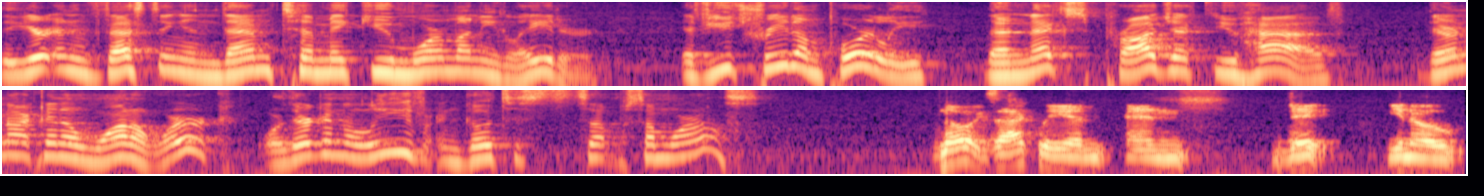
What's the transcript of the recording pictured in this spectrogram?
That you're investing in them to make you more money later. If you treat them poorly, the next project you have, they're not going to want to work or they're going to leave and go to some, somewhere else. No, exactly. And, and they, you know,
